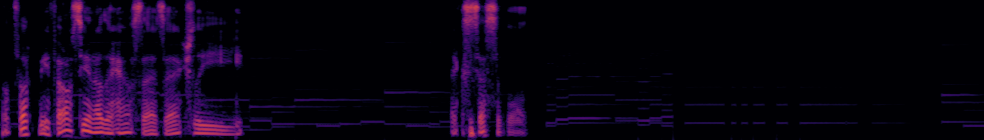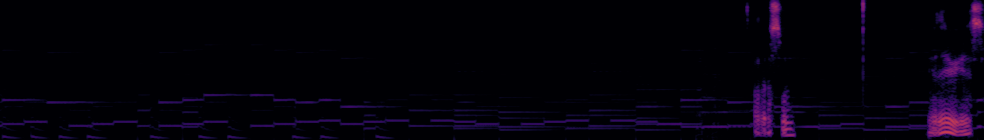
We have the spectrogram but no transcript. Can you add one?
Well, fuck me if I don't see another house that's actually accessible. Oh, this one? Yeah, there he is.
